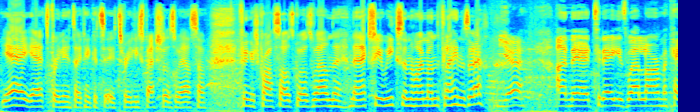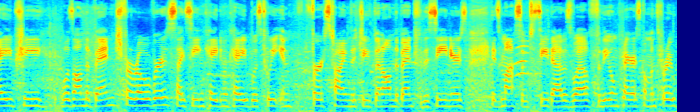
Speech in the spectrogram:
Yeah, yeah, it's brilliant. I think it's it's really special as well. So fingers crossed all goes well in the, the next few weeks, and I'm on the plane as well. Yeah, and uh, today as well, Lauren McCabe, she was on the bench for Rovers. I seen Katie McCabe was tweeting first time that she's been on the bench for the seniors. It's massive to see that as well for the young players coming through.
